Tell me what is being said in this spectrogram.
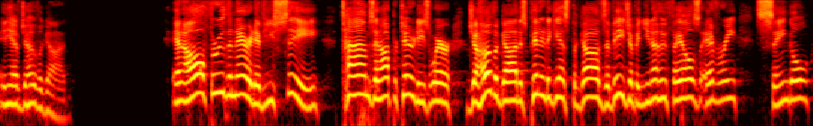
and you have Jehovah God. And all through the narrative, you see times and opportunities where Jehovah God is pitted against the gods of Egypt. And you know who fails every single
